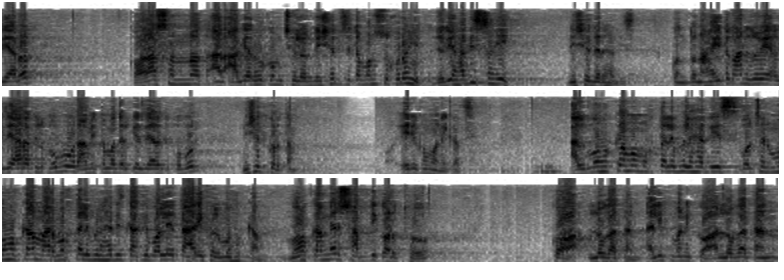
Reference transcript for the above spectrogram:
জিয়ারত করা সন্ন্যত আর আগের হুকুম ছিল নিষেধ, সেটা মনসুখ রহিত যদি হাদিস সহি নিষেধের হাদিস। কোন তো নাহাই তো মানে জিয়ারাতুল কবর, আমি তোমাদেরকে জিয়ারত কবর নিষেধ করতাম। এরকম অনেক আছে। আল মহকাম ও মুখতালিফুল হাদিস বলছেন মহকাম আর মুখতালিফুল হাদিস কাকে বলে? তারিফুল মহকাম। মহকামের শাব্দিক অর্থ ক, লোগাতান। আলিফ মানে ক, লোগাতান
